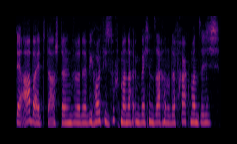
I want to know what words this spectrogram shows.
der Arbeit darstellen würde. Wie häufig sucht man nach irgendwelchen Sachen oder fragt man sich,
